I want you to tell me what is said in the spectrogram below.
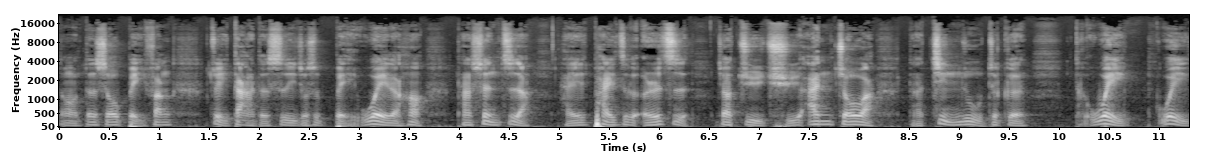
哦。那时候北方最大的势力就是北魏了哈。他甚至啊还派这个儿子叫举渠安州啊，啊进入这个这个魏魏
